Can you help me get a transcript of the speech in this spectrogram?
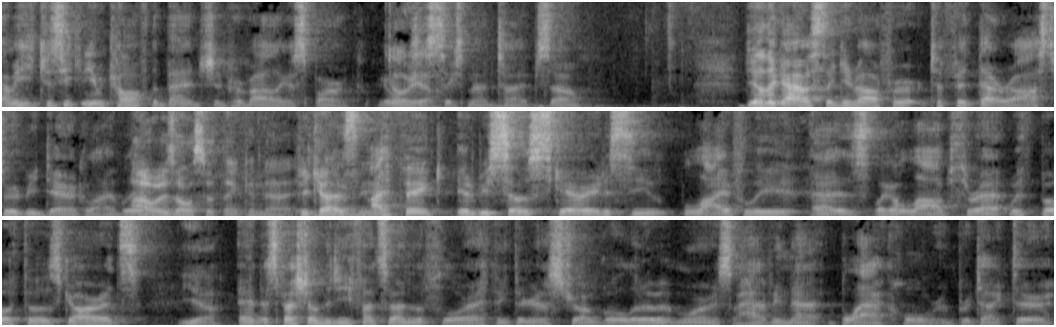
I mean because he can even come off the bench and provide like a spark. Like, Oh, yeah. a six man type. So the other guy I was thinking about for to fit that roster would be Dereck Lively. I was also thinking that. because be- I think it would be so scary to see Lively as like a lob threat with both those guards. Yeah. And especially on the defensive end of the floor, I think they're going to struggle a little bit more. So having that black hole rim protector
